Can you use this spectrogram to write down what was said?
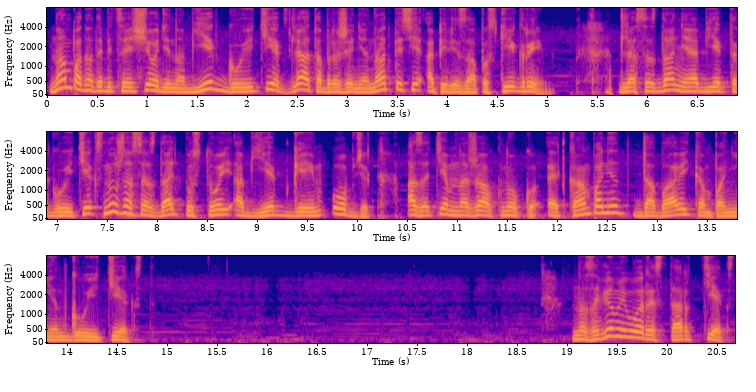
Нам понадобится еще один объект GUI-Text для отображения надписи о перезапуске игры. Для создания объекта GUI-Text нужно создать пустой объект GameObject, а затем, нажав кнопку Add Component, добавить компонент GUI-Text. Назовем его Restart Text.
